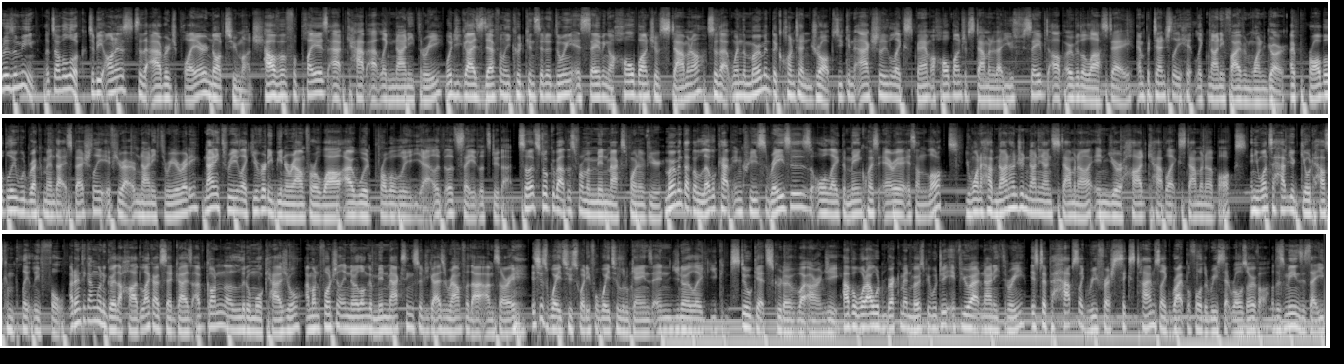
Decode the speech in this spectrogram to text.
What does it mean? Let's have a look. To be honest, to the average player, not too much. However, for players at cap at like 93, what you guys definitely could consider doing is saving a whole bunch of stamina so that when the moment the content drops, you can actually like spam a whole bunch of stamina that you've saved up over the last day and potentially hit like 95 in one go. I probably would recommend that, especially if you're at 93 already. 93, like you've already been around for a while. I would probably, yeah, let, us say, let's do that. So let's talk about this from a min max point of view moment that the level cap increase raises or like the main quest area is unlocked, you want to have 999 stamina in your hard cap like stamina box and you want to have your guild house completely full. I don't think I'm going to go that hard. Like I've said guys, I've gotten a little more casual. I'm unfortunately no longer min-maxing so if you guys are around for that, I'm sorry. It's just way too sweaty for way too little gains and you know like you can still get screwed over by RNG. However, what I would recommend most people do if you're at 93 is to perhaps like refresh six times like right before the reset rolls over. What this means is that you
